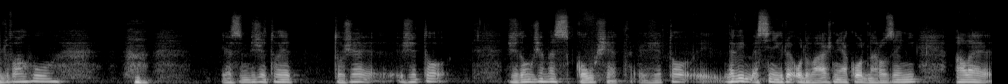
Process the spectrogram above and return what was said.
Odvahu, já si myslím, že to je to, že, že to že to můžeme zkoušet. Že to, nevím, jestli někdo je odvážný jako od narození, ale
